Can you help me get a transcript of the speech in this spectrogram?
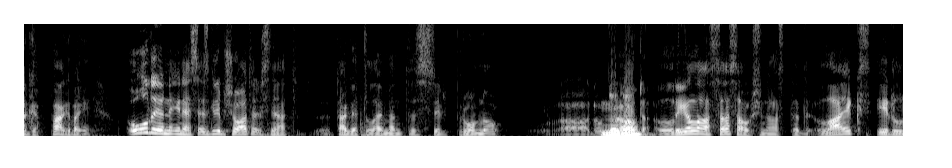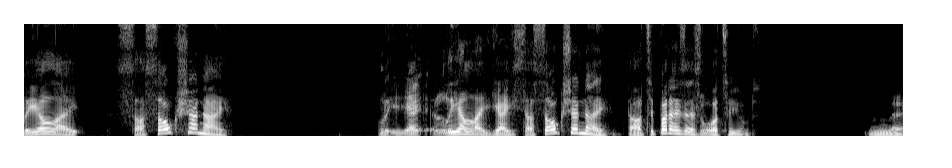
Pagaid, pagaid, pagaid. Ulu un Ines, es gribu šo atrisināt tagad, lai man tas ir prom no, no Nu, nu. prāta. Lielā sasaukšanās, tad laiks ir lielai sasaukšanai. Lielai jai sasaukšanai. Tāds ir pareizais locījums. Nē,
